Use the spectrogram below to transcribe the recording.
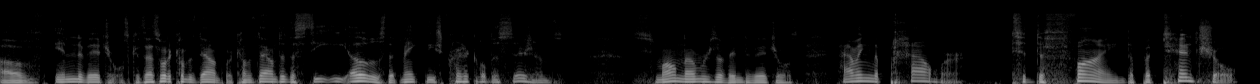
of individuals, because that's what it comes down to. It comes down to the CEOs that make these critical decisions. Small numbers of individuals having the power to define the potential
